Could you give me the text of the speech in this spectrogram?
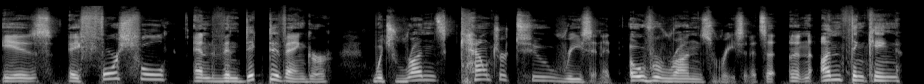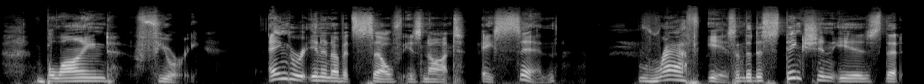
is a forceful and vindictive anger which runs counter to reason. It overruns reason. It's a, an unthinking, blind fury. Anger in and of itself is not a sin. Wrath is. And the distinction is that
